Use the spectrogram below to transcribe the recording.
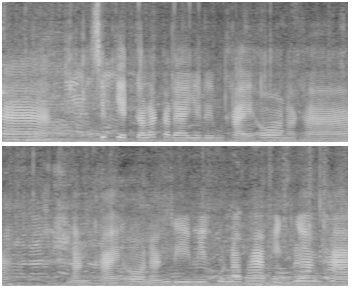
ค่ะ 17 กรกฎาคมอย่าลืมขายอ้อนะคะ หนังขายอ้อหนังดีมีคุณภาพอีกเรื่องค่ะ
